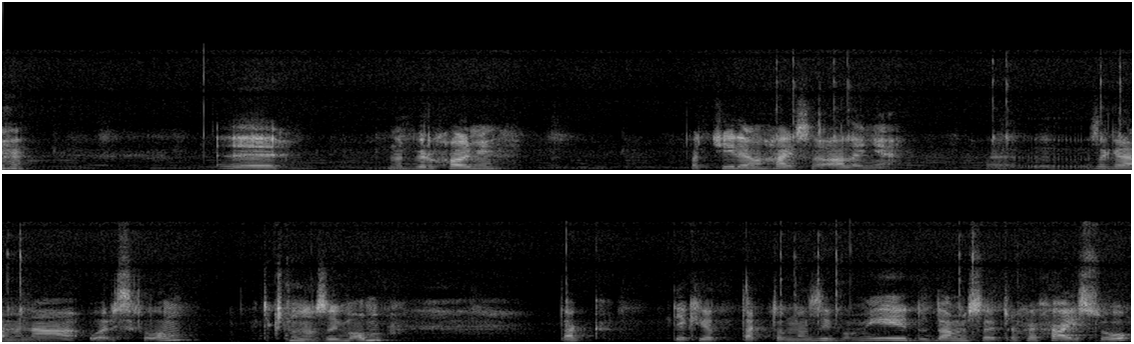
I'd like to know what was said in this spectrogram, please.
Yy, na Bierholmie płacili hajsu, ale nie. Yy, zagramy na Where's Home, tak to nazywam. Tak, jak ja tak to nazywam. I dodamy sobie trochę hajsu.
